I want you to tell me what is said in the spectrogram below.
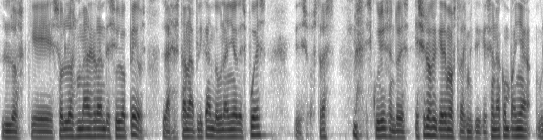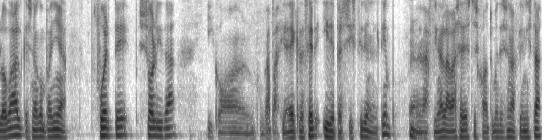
los que son los más grandes europeos, las están aplicando un año después, dices, ostras, es curioso. Entonces, eso es lo que queremos transmitir, que sea una compañía global, que sea una compañía fuerte, sólida y con, capacidad de crecer y de persistir en el tiempo. Al final la base de esto es cuando tú metes un accionista,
